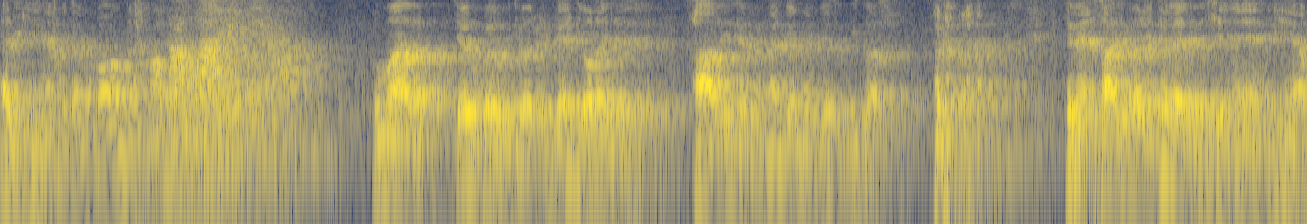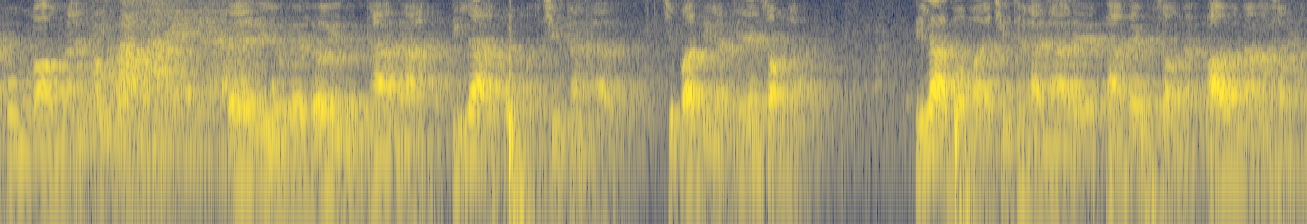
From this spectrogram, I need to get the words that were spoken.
အဲ့ဒီဟင်းအမတန်မကောင်းဘူးကောင်းပါပါဘုမကျဲဥဘဲဥကြော်တယ်ဒီတိုင်းကြော်လိုက်တယ်စားလေးနဲ့ပဲငါကြက်ငါကြက်ဆိုပြီးသွားဟုတ်တယ်လားဒါပေမဲ့အစာတွေပါလေထည့်လိုက်လို့ရှိရင်ဒီဟင်းအပုံမကောင်းလားကောင်းပါပါအဲဒီလိုပဲယောဂီတို့ဌာနသီလအပေါ်မှာအခြေခံထားတယ် ခြေပါသီလဒီတိုင်းဆောင်တာသီလအပေါ်မှာအခြေခံထားတယ်ဘာနဲ့ဥဆောင်တာဘာဝနာဥဆောင်တာ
